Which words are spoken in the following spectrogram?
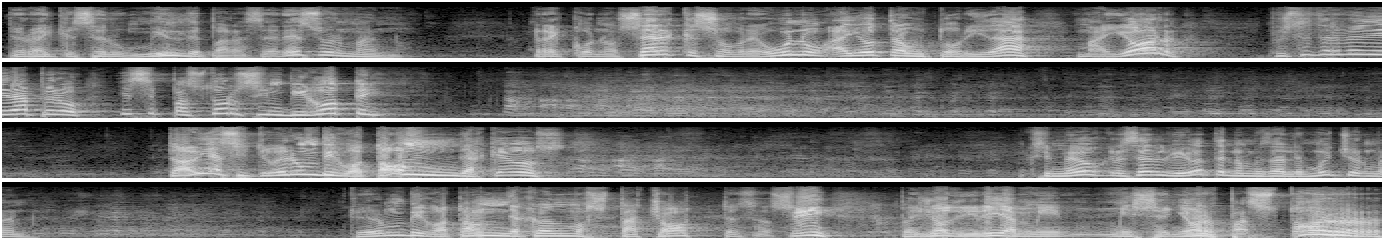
Pero hay que ser humilde para hacer eso, hermano. Reconocer que sobre uno hay otra autoridad mayor. Pues usted tal vez dirá, pero ese pastor sin bigote. Todavía si tuviera un bigotón de aquellos. Si me hago crecer el bigote no me sale mucho, hermano. Si tuviera un bigotón de aquellos mostachotes así, pues yo diría, mi, mi señor pastor.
